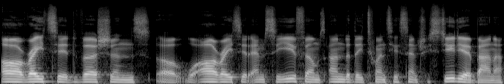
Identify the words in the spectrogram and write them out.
R-rated versions or R-rated MCU films under the 20th Century Studio banner,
